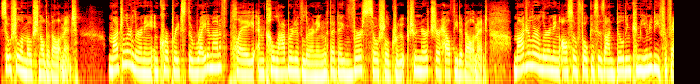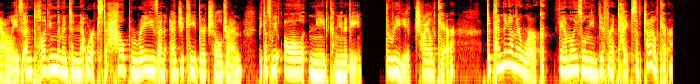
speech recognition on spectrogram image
social emotional development. Modular learning incorporates the right amount of play and collaborative learning with a diverse social group to nurture healthy development. Modular learning also focuses on building community for families and plugging them into networks to help raise and educate their children because we all need community. Three, childcare. Depending on their work, families will need different types of childcare.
